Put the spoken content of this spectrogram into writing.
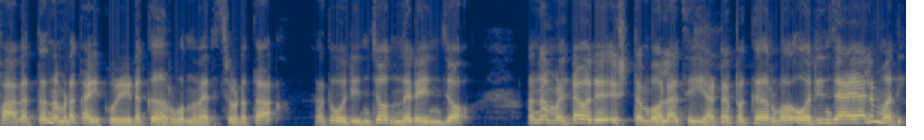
ഭാഗത്ത് നമ്മുടെ കൈക്കുഴിയുടെ കർവ് ഒന്ന് വരച്ചു കൊടുക്കുക അത് ഒരു ഇഞ്ചോ ഒന്നര ഇഞ്ചോ അത് നമ്മളുടെ ഒരു ഇഷ്ടം പോലെ ചെയ്യാട്ടെ. ഇപ്പം കർവ് ഒരു ഇഞ്ചായാലും മതി.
